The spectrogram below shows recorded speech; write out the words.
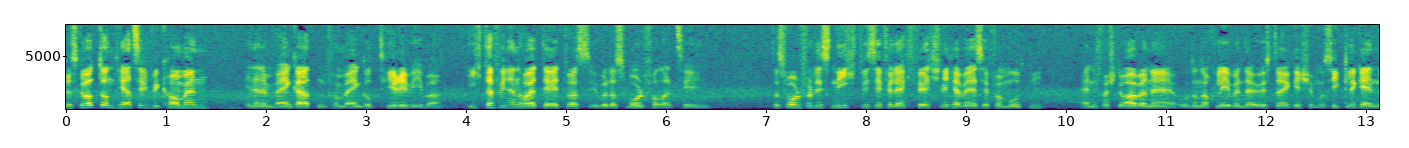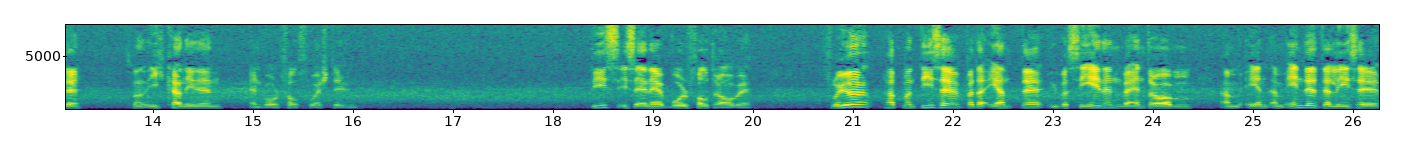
Grüß Gott und herzlich willkommen in einem Weingarten vom Weingut Thierry Weber. Ich darf Ihnen heute etwas über das Wolferl erzählen. Das Wolferl ist nicht, wie Sie vielleicht fälschlicherweise vermuten, eine verstorbene oder noch lebende österreichische Musiklegende, sondern ich kann Ihnen ein Wolferl vorstellen. Dies ist eine Wolferltraube. Früher hat man diese bei der Ernte übersehenen Weintrauben am Ende der Lese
